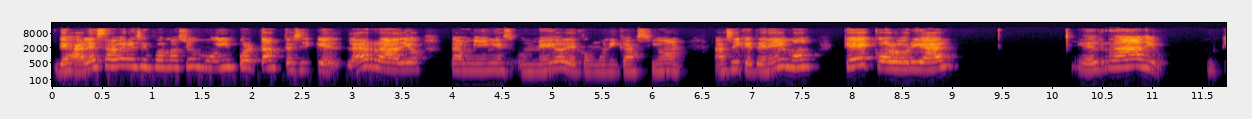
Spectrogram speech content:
dejarles saber esa información muy importante. Así que la radio también es un medio de comunicación. Así que tenemos que colorear el radio, ¿ok?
